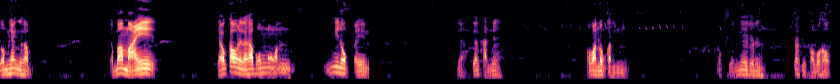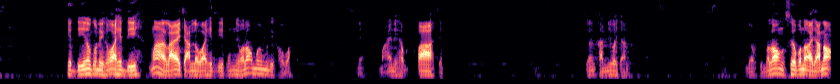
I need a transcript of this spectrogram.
ล้มแห้งอยู่ครับกับมาไมายแถวเก้าเนี่ยแหละครับ ผมมันมีนกไอ้เนี่ยเสียงขันอยู่นี่เพราะว่านกกันนกเสียงเงี้ยตัวหนึ่งจากที่เขาบ่เขา เฮ็ดดีเนาะตัวนี้เขาว่าเฮ็ดดี มาหลายอาจารย์เราว่าเฮ็ดดีผมเนี่ยลองเบิ่งมันสิเขาวะเนี่ยไม้นี่ครับปลาเจ็บเสียงขันอยู่อาจารย์เดี๋ยวสิมาลองเสื้อบนเนาะอาจารย์เนาะ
